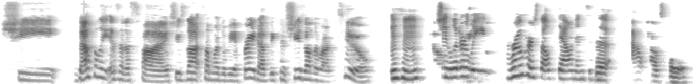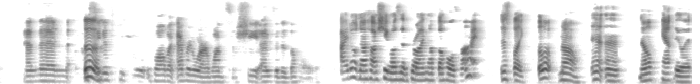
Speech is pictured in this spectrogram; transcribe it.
she definitely isn't a spy. She's not someone to be afraid of because she's on the run too. mm-hmm. She literally threw herself down into the outhouse hole. And then Ugh. proceeded to vomit everywhere once she exited the hole. I don't know how she wasn't throwing up the whole time. Just like, oh no, uh-uh, nope, can't do it.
